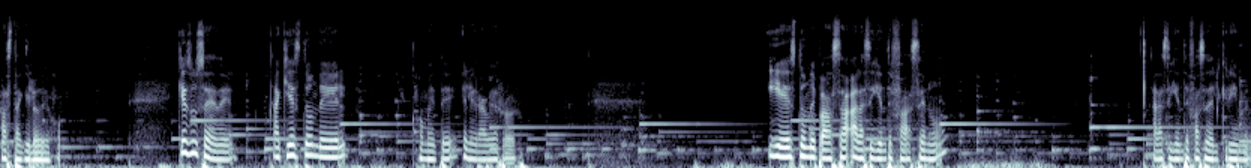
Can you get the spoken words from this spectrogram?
Hasta aquí lo dejo. ¿Qué sucede? Aquí es donde él comete el grave error. Y es donde pasa a la siguiente fase, ¿no? A la siguiente fase del crimen.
